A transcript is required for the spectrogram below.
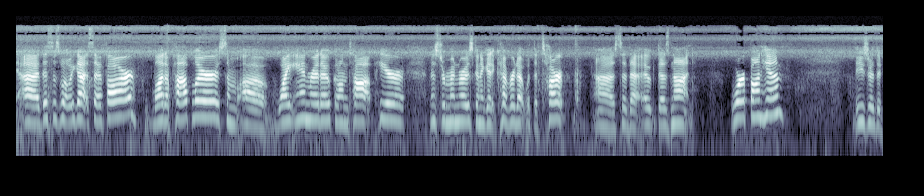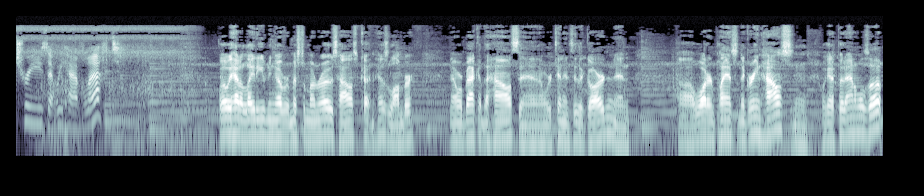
Sunlight. Uh, this is what we got so far. A lot of poplar, some uh, white and red oak on top here. Mr. Monroe is gonna get it covered up with the tarp uh, so that oak does not warp on him. These are the trees that we have left. Well, we had a late evening over at Mr. Monroe's house cutting his lumber. Now we're back at the house and we're tending to the garden and uh, watering plants in the greenhouse and we got to put animals up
